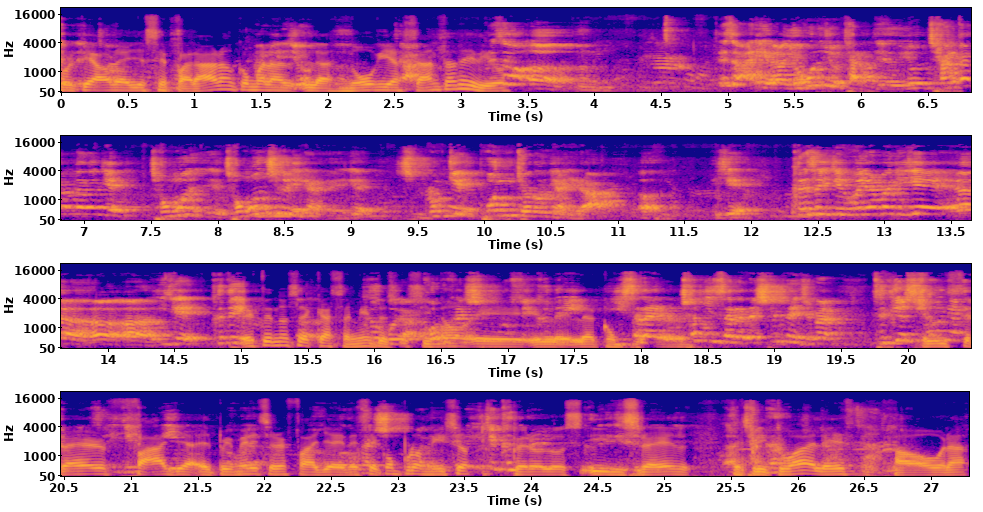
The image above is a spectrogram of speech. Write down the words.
porque ahora ellos se separaron como las, las novias santas de Dios. 정원 정원식을 얘기하는 거예요. 이게 본게 본 결혼이 아니라 어, 이제 그래서 이제 왜냐면 이제 어, 어, 어, 이제 그들이 Este no es el casamiento, 그 뭐야, sino 거룩한 eh, 신분이 la, 그들이 la comp- 이스라엘 첫 이스라엘은 실패했지만 드디어 El 세운 Israel 이제 falla, el primer Israel falla en ese compromiso, pero los Israel espirituales ahora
